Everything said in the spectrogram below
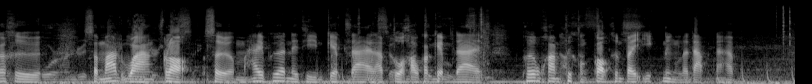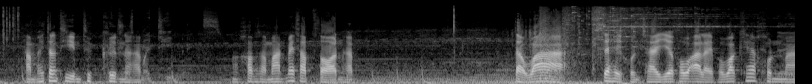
ก็คือ สามารถวางเกราะเสริมให้เพื่อนในทีมเก็บได้ครับ ตัวเขาก็เก็บได้ เพิ่มความถึกของเกราะขึ้นไปอีกหนึ่งระดับนะครับ ทำให้ทั้งทีมถึกขึ้นนะครับความสามารถไม่ซับซ้อนครับ แต่ว่าจะเห็นคนใช้เยอะเพราะว่าอะไร เพราะว่าแค่คนมา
